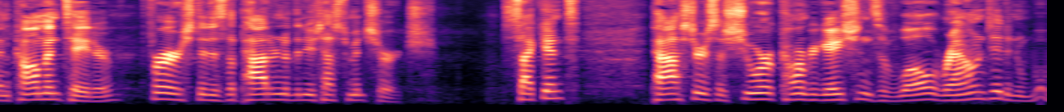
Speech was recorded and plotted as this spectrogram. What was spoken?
and commentator, first, it is the pattern of the New Testament church. Second, pastors assure congregations of well rounded and,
